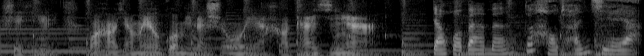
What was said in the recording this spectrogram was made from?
嘿嘿，我好像没有过敏的食物呀，好开心呀！小伙伴们都好团结呀。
